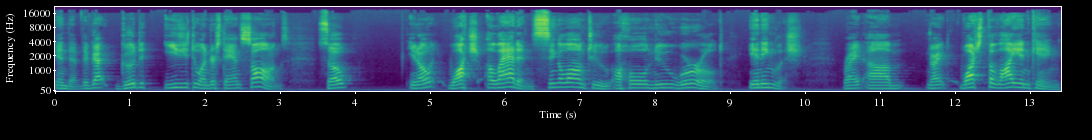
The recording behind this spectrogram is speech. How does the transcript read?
in them. They've got good, easy to understand songs. So, you know, watch Aladdin, sing along to A Whole New World in English, right? Um, right? Watch The Lion King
